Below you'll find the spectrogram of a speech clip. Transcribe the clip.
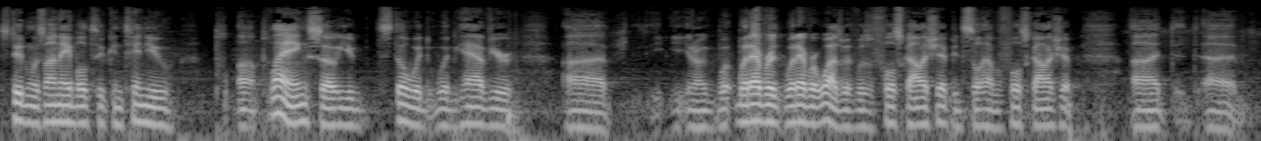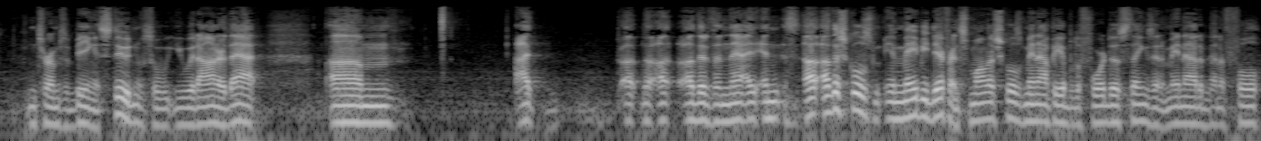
student was unable to continue uh, playing. So you still would, would have your, uh, you know, whatever whatever it was. If it was a full scholarship, you'd still have a full scholarship in terms of being a student. So you would honor that. Um, I, uh, uh, other than that, and other schools it may be different. Smaller schools may not be able to afford those things, and it may not have been a full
